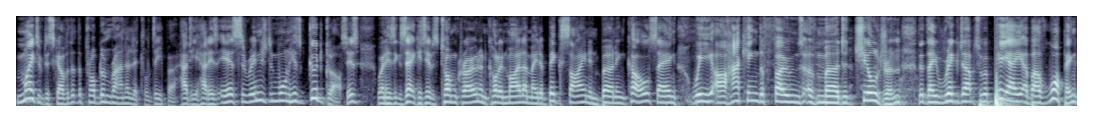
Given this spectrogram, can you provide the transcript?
might have discovered that the problem ran a little deeper. Had he had his ears syringed and worn his good glasses when his executives Tom Crone and Colin Myler made a big sign in burning coal saying, We are hacking the phones of murdered children that they rigged up to a PA above Wapping,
